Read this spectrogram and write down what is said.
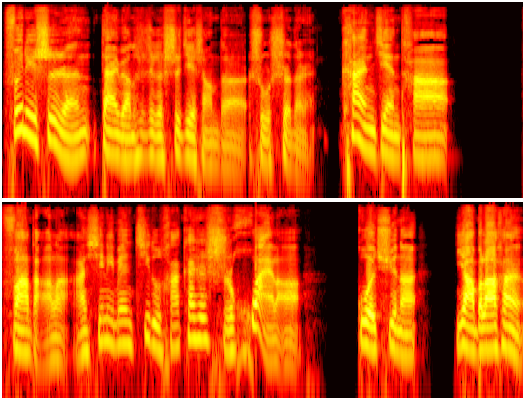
非利士人代表的是这个世界上的属世的人，看见他发达了啊，心里面嫉妒他，开始使坏了啊。过去呢，亚伯拉罕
